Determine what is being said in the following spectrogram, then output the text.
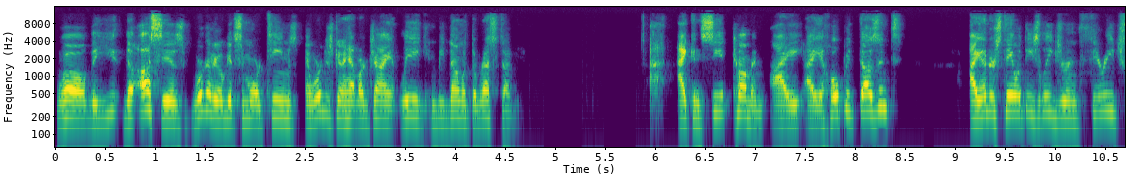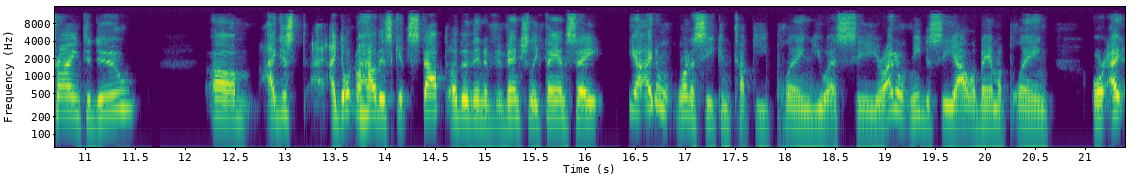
Well, the the us is we're going to go get some more teams, and we're just going to have our giant league and be done with the rest of you. I, I can see it coming. I I hope it doesn't. I understand what these leagues are in theory trying to do. Um, I just I don't know how this gets stopped, other than if eventually fans say, "Yeah, I don't want to see Kentucky playing USC, or I don't need to see Alabama playing, or I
